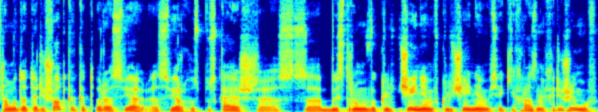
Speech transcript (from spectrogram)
там вот эта решетка, которая свер- сверху спускаешь э, с быстрым выключением, включением всяких разных режимов.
